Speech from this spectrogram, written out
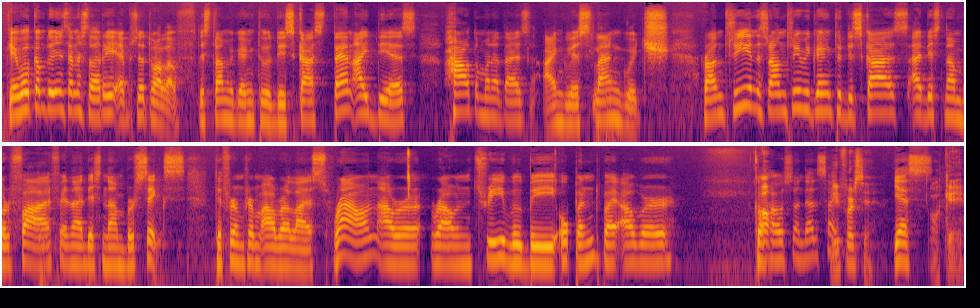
okay welcome to Instant Story episode 12 this time we're going to discuss 10 ideas how to monetize English language round 3 in this round 3 we're going to discuss ideas number 5 and ideas number 6 different from our last round our round 3 will be opened by our co-host on that side me first, yeah. yes Okay.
